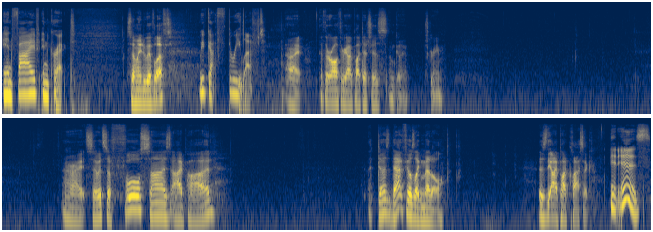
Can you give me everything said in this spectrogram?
and 5 incorrect. So how many do we have left? We've got 3 left. All right. If they're all three iPod touches, I'm gonna scream. All right, so it's a full-sized iPod. It does that feels like metal. This is the iPod Classic. It is.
